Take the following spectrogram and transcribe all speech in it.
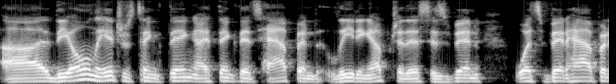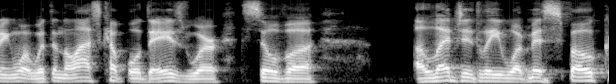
Uh, the only interesting thing I think that's happened leading up to this has been what's been happening what, within the last couple of days, where Silva allegedly what misspoke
